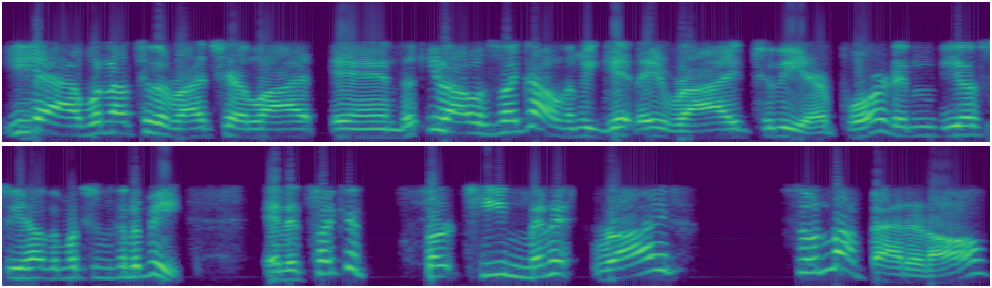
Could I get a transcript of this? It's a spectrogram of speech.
Yeah, I went out to the rideshare lot, and you know, I was like, "Oh, let me get a ride to the airport, and you know, see how much it's going to be." And it's like a 13 minute ride, so not bad at all.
